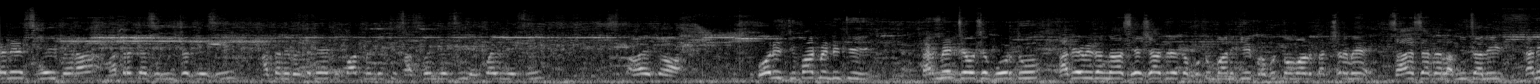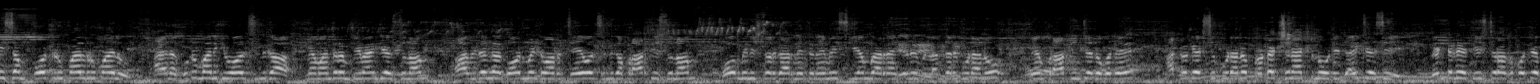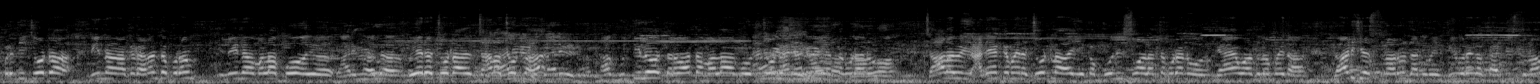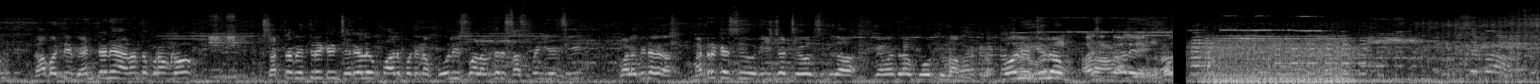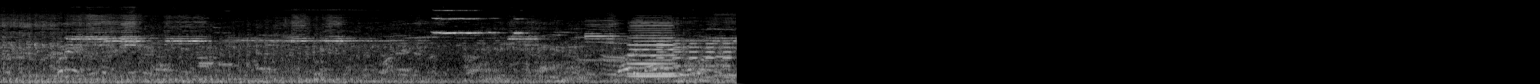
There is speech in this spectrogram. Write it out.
CI పైన murder case register చేసి అతన్ని వెంటనే డిపార్ట్మెంట్ నుంచి సస్పెండ్ చేసి ఎంక్వైరీ చేసి ఆ యొక్క పోలీస్ డిపార్ట్మెంట్ నుంచి టర్మినేట్ చేయవలసి కోరుతూ అదేవిధంగా శేషాద్రి యొక్క కుటుంబానికి ప్రభుత్వం వాళ్ళు తక్షణమే సహాయ సహకారాలు అందించాలి. కనీసం కోటి రూపాయల రూపాయలు ఆయన కుటుంబానికి ఇవ్వాల్సిందిగా మేమందరం డిమాండ్ చేస్తున్నాం. ఆ విధంగా గవర్నమెంట్ వారు చేయవలసిందిగా ప్రార్థిస్తున్నాం. హోమ్ మినిస్టర్ గారిని అయితేనేమి సీఎం గారిని అయితేనేమి వీళ్ళందరూ కూడాను మేము ప్రార్థించేది ఒకటే. అడ్వకేట్స్ కూడాను ప్రొటెక్షన్ యాక్ట్ ఒకటి దయచేసి వెంటనే తీసుకురాకపోతే ప్రతి చోట నిన్న అక్కడ అనంతపురం నిన్న మళ్ళా పో వేరే చోట చాలా చోట్ల ఆ గుత్తిలో తర్వాత మళ్ళా ఒకటి చోట అంతా కూడాను చాలా అనేకమైన చోట్ల ఈ యొక్క పోలీసు వాళ్ళంతా కూడాను న్యాయవాదుల పైన దాడి చేస్తున్నారు. దాన్ని మేము తీవ్రంగా ఖండిస్తున్నాం. కాబట్టి వెంటనే అనంతపురంలో చట్ట వ్యతిరేక చర్యలకు పాల్పడిన పోలీసు వాళ్ళందరినీ సస్పెండ్ చేసి వాళ్ళ మీద మర్డర్ కేసు రిజిస్టర్ చేయవలసిందిగా మేమందరం కోరుతున్నాం. పోలీసులు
